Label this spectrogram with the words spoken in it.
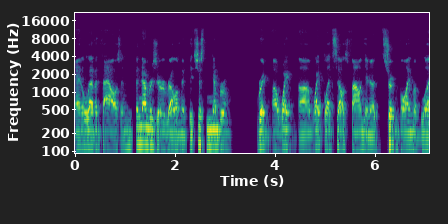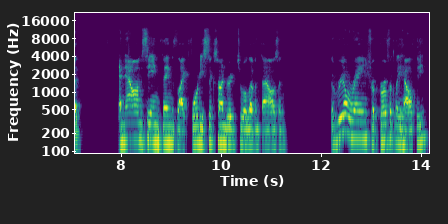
and 11,000. The numbers are irrelevant. It's just the number of red, uh, white, uh, white blood cells found in a certain volume of blood. And now I'm seeing things like 4,600 to 11,000. The real range for perfectly healthy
